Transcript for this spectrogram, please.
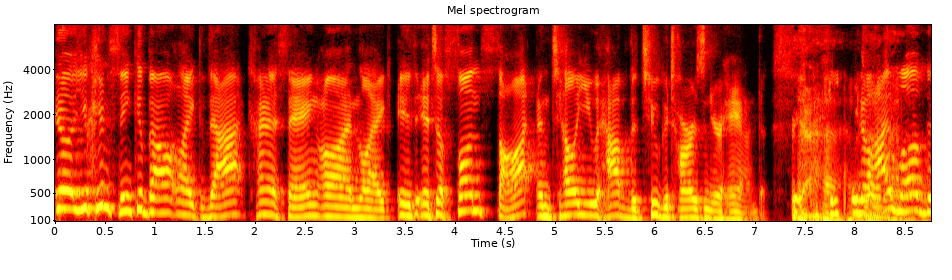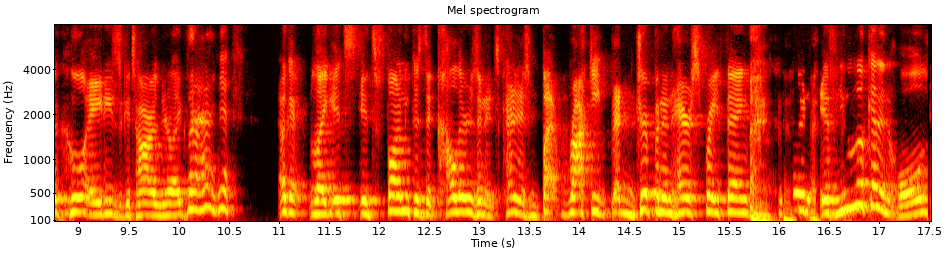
You know, you can think about like that kind of thing on like it, it's a fun thought until you have the two guitars in your hand. Yeah. you know, I love the cool '80s guitars, and you're like, okay, like it's it's fun because the colors and it's kind of this butt rocky, dripping in hairspray thing. if you look at an old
